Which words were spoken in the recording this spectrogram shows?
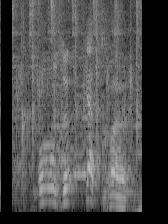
11-4.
